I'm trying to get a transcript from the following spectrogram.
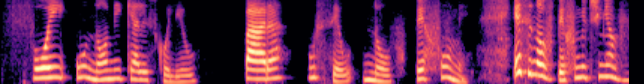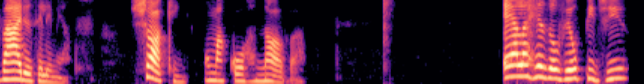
foi o nome que ela escolheu para o seu novo perfume. Esse novo perfume tinha vários elementos. Shocking, uma cor nova. Ela resolveu pedir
